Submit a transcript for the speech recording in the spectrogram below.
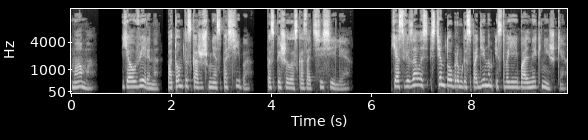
«Мама, я уверена, потом ты скажешь мне спасибо», поспешила сказать Сесилия. «Я связалась с тем добрым господином из твоей бальной книжки».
